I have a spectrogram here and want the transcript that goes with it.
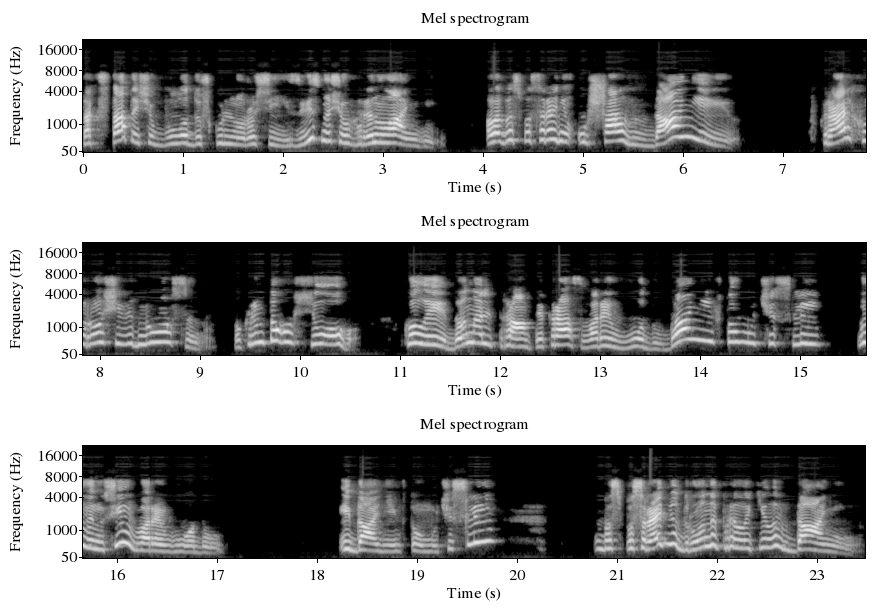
так стати, щоб було дошкульно Росії. Звісно, що в Гренландії. Але безпосередньо у США з Данією вкрай хороші відносини. Окрім того всього, коли Дональд Трамп якраз варив воду Данії, в тому числі, ну він усім варив воду, і Данії в тому числі, безпосередньо дрони прилетіли в Данію.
